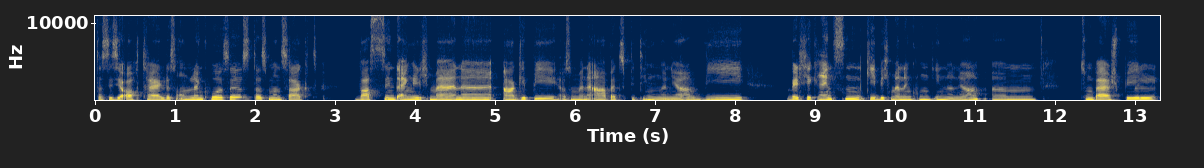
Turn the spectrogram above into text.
das ist ja auch Teil des Online-Kurses, dass man sagt, was sind eigentlich meine AGB, also meine Arbeitsbedingungen, ja? Wie, welche Grenzen gebe ich meinen KundInnen, ja? Ähm, zum Beispiel,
